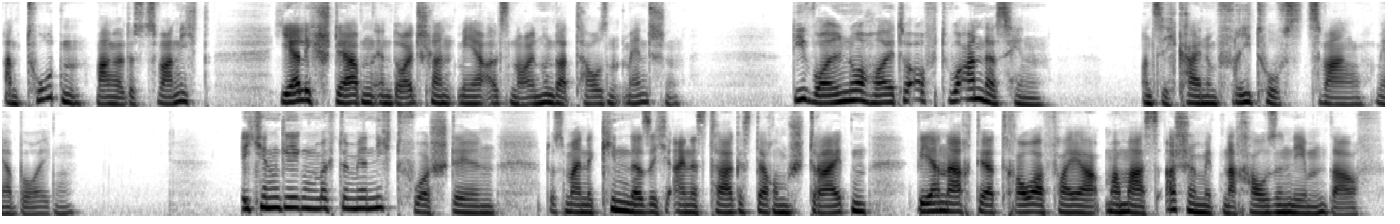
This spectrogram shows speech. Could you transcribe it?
An Toten mangelt es zwar nicht, jährlich sterben in Deutschland mehr als 900.000 Menschen. Die wollen nur heute oft woanders hin und sich keinem Friedhofszwang mehr beugen. Ich hingegen möchte mir nicht vorstellen, dass meine Kinder sich eines Tages darum streiten, wer nach der Trauerfeier Mamas Asche mit nach Hause nehmen darf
